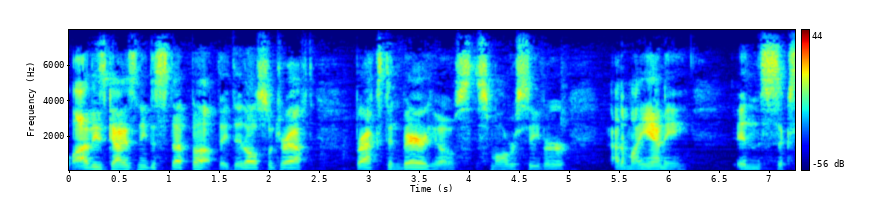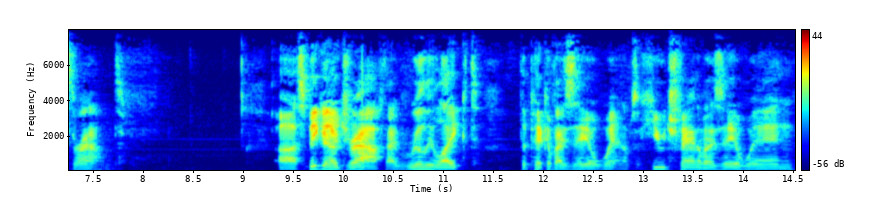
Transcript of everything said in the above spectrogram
A lot of these guys need to step up. They did also draft Braxton Berrios, the small receiver out of Miami, in the sixth round. Uh, speaking of draft, I really liked the pick of Isaiah Wynn. I was a huge fan of Isaiah Wynn,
